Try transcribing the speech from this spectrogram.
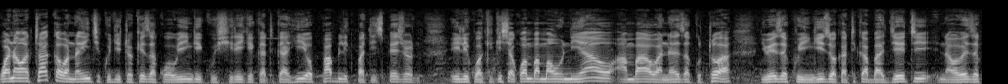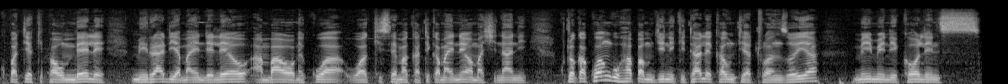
wanawataka wananchi kujitokeza kwa wingi kushiriki katika hiyo public participation ili kuhakikisha kwamba maoni yao ambao wanaweza kutoa iweze kuingizwa katika bajeti na waweze kupatia kipaumbele miradi ya maendeleo ambao wamekuwa wakisema katika maeneo ya mashinani. Kutoka kwangu hapa mjini Kitale, kaunti ya Trans Nzoia, mimi ni Collins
